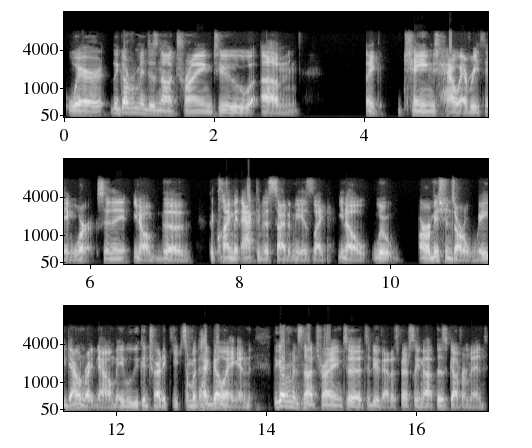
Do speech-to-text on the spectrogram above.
Where the government is not trying to um, like change how everything works, and you know the the climate activist side of me is like, you know, we're our emissions are way down right now. Maybe we could try to keep some of that going. And the government's not trying to to do that, especially not this government.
